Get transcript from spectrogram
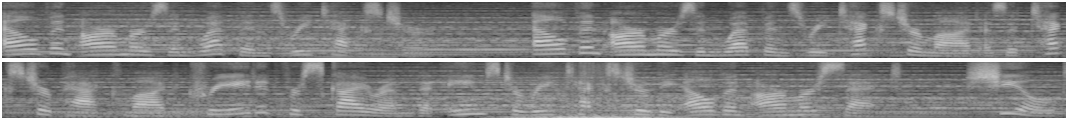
Elven Armors and Weapons Retexture. Elven Armors and Weapons Retexture mod is a texture pack mod created for Skyrim that aims to retexture the Elven armor set, shield,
